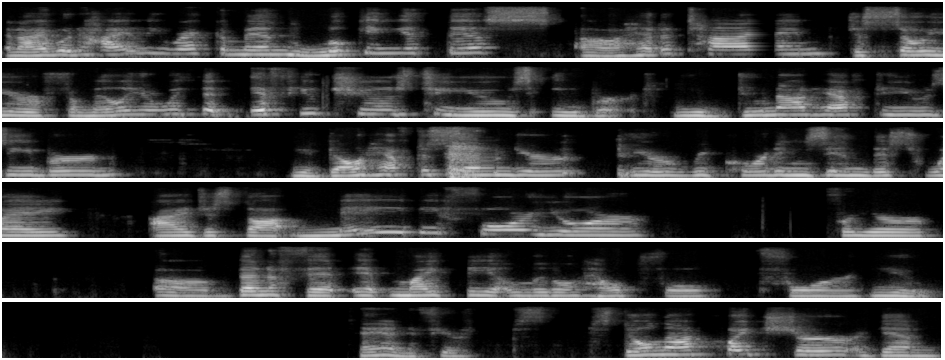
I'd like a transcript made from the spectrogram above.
And I would highly recommend looking at this uh, ahead of time, just so you're familiar with it. If you choose to use eBird, you do not have to use eBird. You don't have to send your, your recordings in this way. I just thought maybe for your, for your uh, benefit, it might be a little helpful for you. And if you're still not quite sure, again,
